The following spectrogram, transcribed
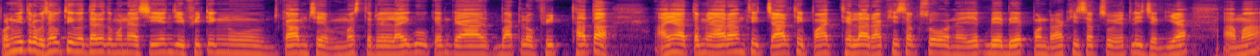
પણ મિત્રો, સૌથી વધારે તો મને આ સીએનજી ફિટિંગનું કામ છે, મસ્ત લાગ્યું કેમ કે આ બાટલો ફિટ થતા અહીંયા તમે આરામથી ચારથી પાંચ થેલા રાખી શકશો અને એક બે બેગ પણ રાખી શકશો એટલી જગ્યા આમાં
